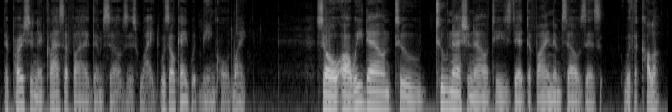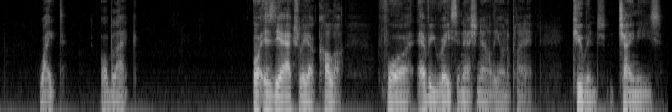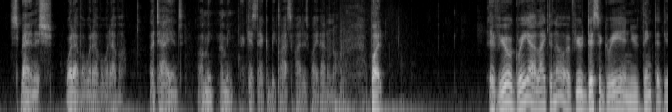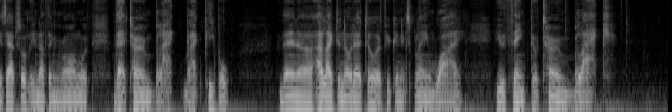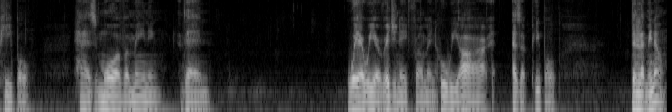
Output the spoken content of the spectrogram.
the person that classified themselves as white was okay with being called white. So are we down to two nationalities that define themselves as with a color, white or black? Or is there actually a color for every race and nationality on the planet? Cubans, Chinese, Spanish, whatever, whatever, whatever. Italians. I mean, I mean, I guess that could be classified as white. I don't know, but if you agree, I'd like to know. If you disagree and you think that there's absolutely nothing wrong with that term, black black people, then uh, I'd like to know that too. If you can explain why you think the term black people has more of a meaning than where we originate from and who we are as a people, then let me know.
